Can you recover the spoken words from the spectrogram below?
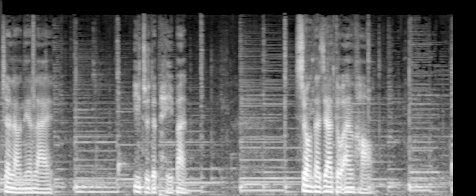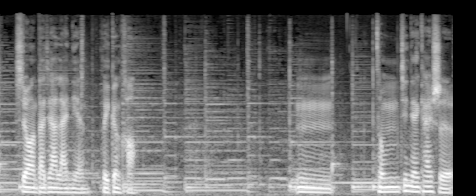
这两年来一直的陪伴。希望大家都安好，希望大家来年会更好。嗯，从今年开始，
